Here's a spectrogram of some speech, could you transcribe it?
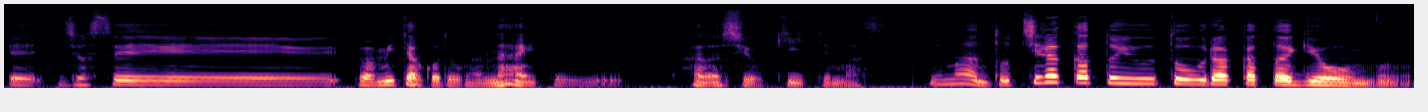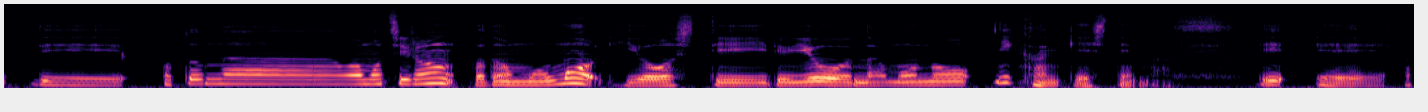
え、女性は見たことがないという話を聞いてます。で、まあ、どちらかというと裏方業務。で、大人はもちろん子供も利用しているようなものに関係してます。で、えー、あ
